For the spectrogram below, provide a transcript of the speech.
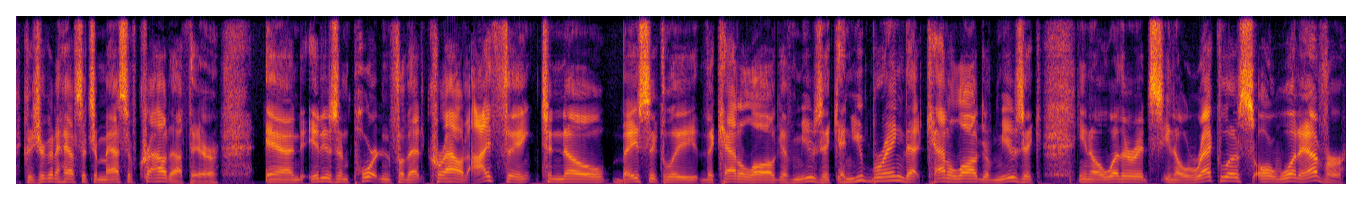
because you're going to have such a massive crowd out there. And it is important for that crowd, I think, to know basically the catalog of music. And you bring that catalog of music, you know, whether it's, you know, reckless or whatever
